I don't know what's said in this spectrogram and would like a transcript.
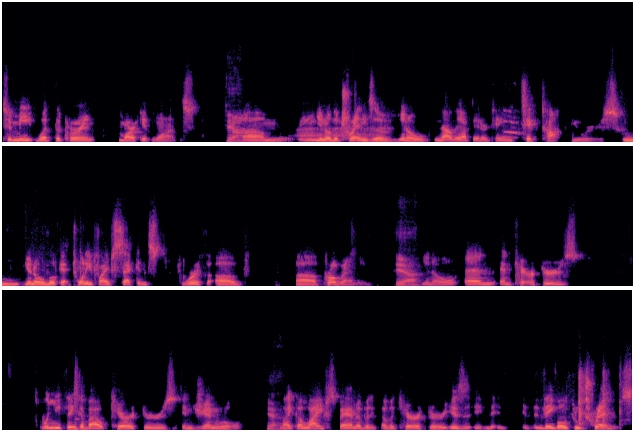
to meet what the current market wants. Yeah. Um, you know, the trends of, you know, now they have to entertain TikTok viewers who, you know, look at 25 seconds worth of uh, programming. Yeah. You know, and and characters when you think about characters in general, yeah. like a lifespan of a, of a character is they go through trends.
